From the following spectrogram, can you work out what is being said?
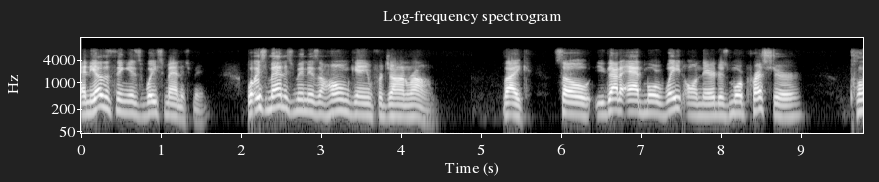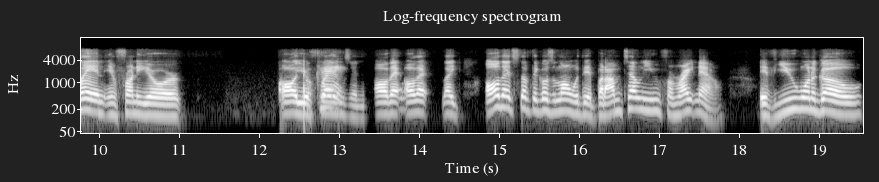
And the other thing is waste management. Waste management is a home game for Jon Rahm. Like, so you got to add more weight on there. There's more pressure playing in front of your all your okay. friends and all that, all that, like all that stuff that goes along with it. But I'm telling you from right now, if you want to go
